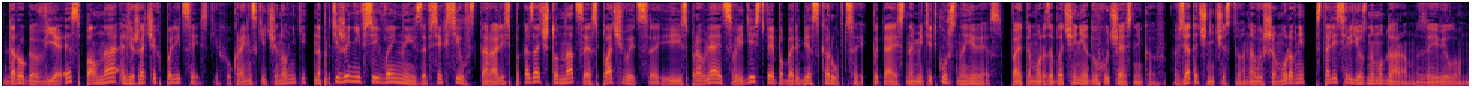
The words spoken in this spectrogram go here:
Дорога в ЕС полна лежачих полицейских. Украинские чиновники на протяжении всей войны изо всех сил старались показать, что нация сплачивается и исправляет свои действия по борьбе с коррупцией, пытаясь наметить курс на ЕС. Поэтому разоблачение двух участников взяточничества на высшем уровне стали серьезным ударом, заявил он.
